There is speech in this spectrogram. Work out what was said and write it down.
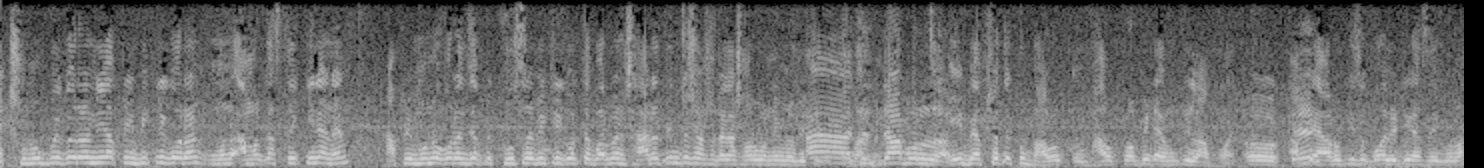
একশো নব্বই করে নিয়ে আপনি বিক্রি করেন মনে আমার কাছ থেকে কিনে নেন আপনি মনে করেন যে আপনি খুচরা বিক্রি করতে পারবেন সাড়ে তিনশো সাতশো টাকা সর্বনিম্ন বিক্রি করতে আচ্ছা। এই ব্যবসাতে খুব ভালো ভালো প্রফিট এবং কি লাভ হয়. আপনি আরও কিছু কোয়ালিটি আছে এগুলা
